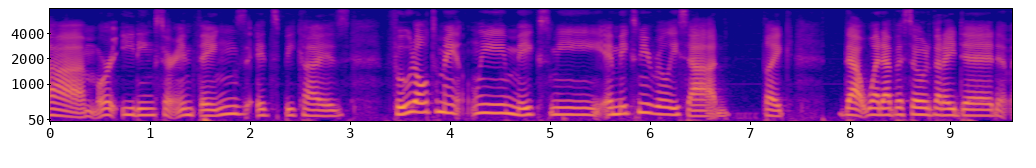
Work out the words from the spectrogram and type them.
um, or eating certain things, it's because food ultimately makes me, it makes me really sad. Like that one episode that I did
